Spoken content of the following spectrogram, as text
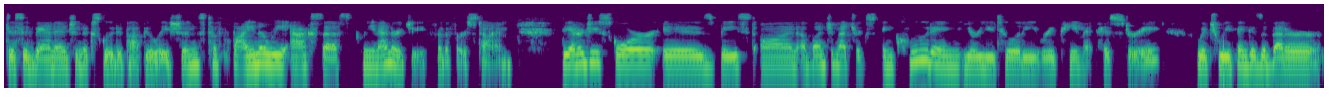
disadvantaged and excluded populations to finally access clean energy for the first time. The energy score is based on a bunch of metrics, including your utility repayment history, which we think is a better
